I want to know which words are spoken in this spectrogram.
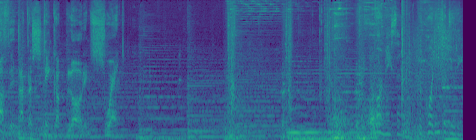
Nothing but the stink of blood and sweat. War Mason, reporting for duty.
